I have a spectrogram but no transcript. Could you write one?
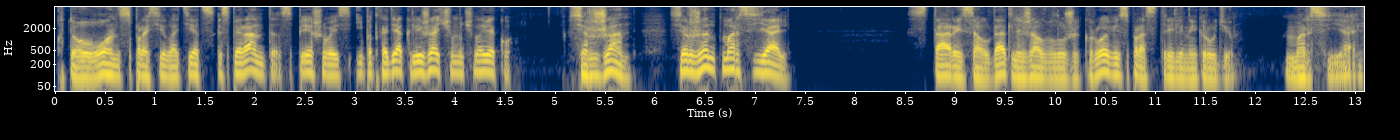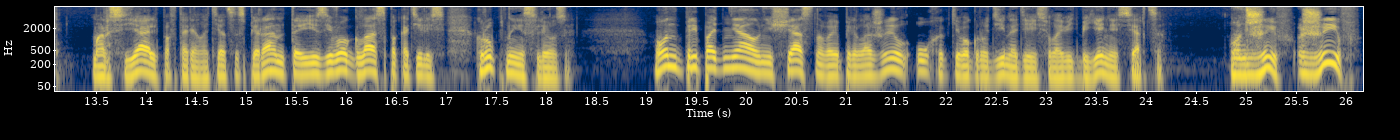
«Кто он?» — спросил отец Эсперанто, спешиваясь и подходя к лежачему человеку. «Сержант! Сержант Марсиаль!» Старый солдат лежал в луже крови с простреленной грудью. «Марсиаль! Марсиаль!» — повторял отец Эсперанто, и из его глаз покатились крупные слезы. Он приподнял несчастного и приложил ухо к его груди, надеясь уловить биение сердца. «Он жив! Жив!»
